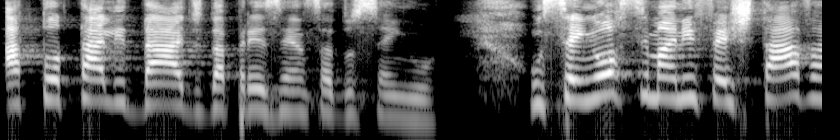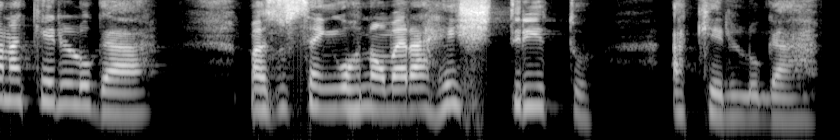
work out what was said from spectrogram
a totalidade da presença do Senhor. O Senhor se manifestava naquele lugar, mas o Senhor não era restrito aquele lugar.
